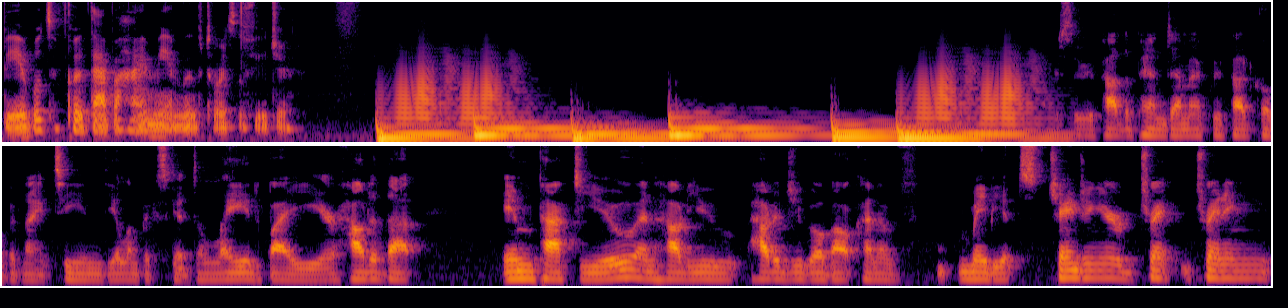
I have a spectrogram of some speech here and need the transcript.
be able to put that behind me and move towards the future. Obviously, we've had the pandemic, we've had COVID 19, the Olympics get delayed by a year. How did that impact you? And how do you how did you go about kind of maybe it's changing your tra- training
